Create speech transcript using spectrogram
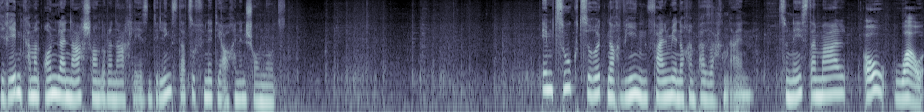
die Reden kann man online nachschauen oder nachlesen. Die Links dazu findet ihr auch in den Shownotes. Im Zug zurück nach Wien fallen mir noch ein paar Sachen ein. Zunächst einmal, oh wow,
